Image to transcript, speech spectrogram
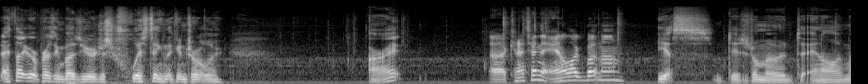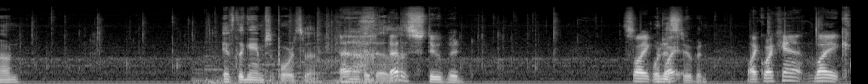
I thought you were pressing buttons, you were just twisting the controller. Alright. Uh, can I turn the analog button on? Yes, digital mode to analog mode. If the game supports it. Ugh, it does. that is stupid. It's like What why, is stupid? Like why can't like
